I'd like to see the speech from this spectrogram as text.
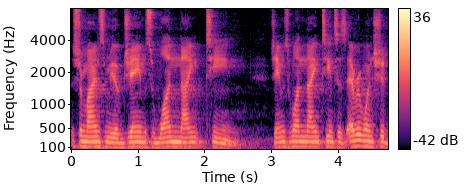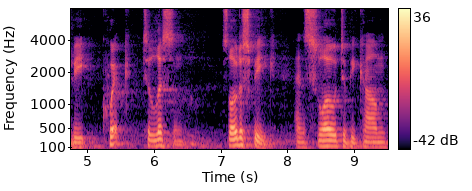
This reminds me of James 1:19. James 1:19 says everyone should be quick to listen, slow to speak, and slow to become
